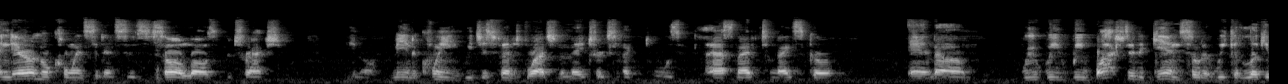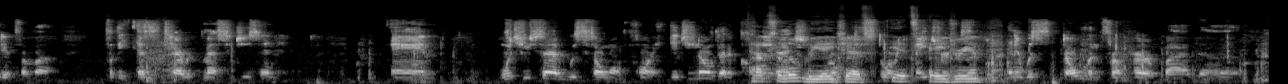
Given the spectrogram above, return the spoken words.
and there are no coincidences. It's all laws of attraction. You know, me and the Queen, we just finished watching The Matrix like what was it, last night or two nights ago, and um, we, we we watched it again so that we could look at it from a for the esoteric messages in it. And what you said was so on point. Did you know that a queen Absolutely, actually wrote HS. story It's Matrix, Adrian. and it was stolen from her by the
